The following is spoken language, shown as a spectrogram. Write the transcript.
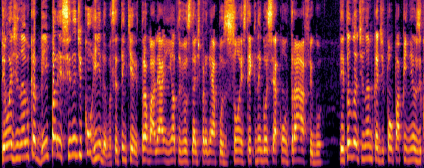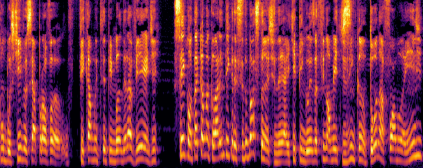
tem uma dinâmica bem parecida de corrida. Você tem que trabalhar em alta velocidade para ganhar posições, tem que negociar com o tráfego. Tem toda a dinâmica de poupar pneus e combustível se a prova ficar muito tempo em bandeira verde. Sem contar que a McLaren tem crescido bastante, né? A equipe inglesa finalmente desencantou na Fórmula Indy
